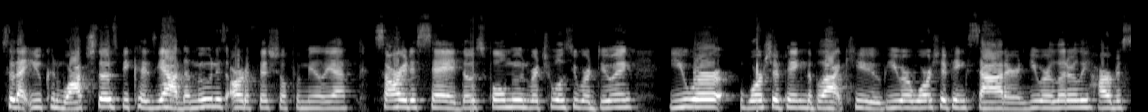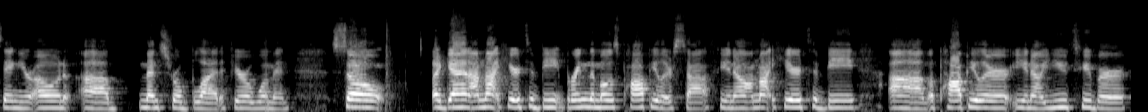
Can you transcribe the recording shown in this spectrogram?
so that you can watch those because, yeah, the moon is artificial, familia. Sorry to say, those full moon rituals you were doing, you were worshiping the black cube. You were worshiping Saturn. You were literally harvesting your own uh, menstrual blood if you're a woman. So, again, I'm not here to be bring the most popular stuff. You know, I'm not here to be um, a popular, you know, YouTuber.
